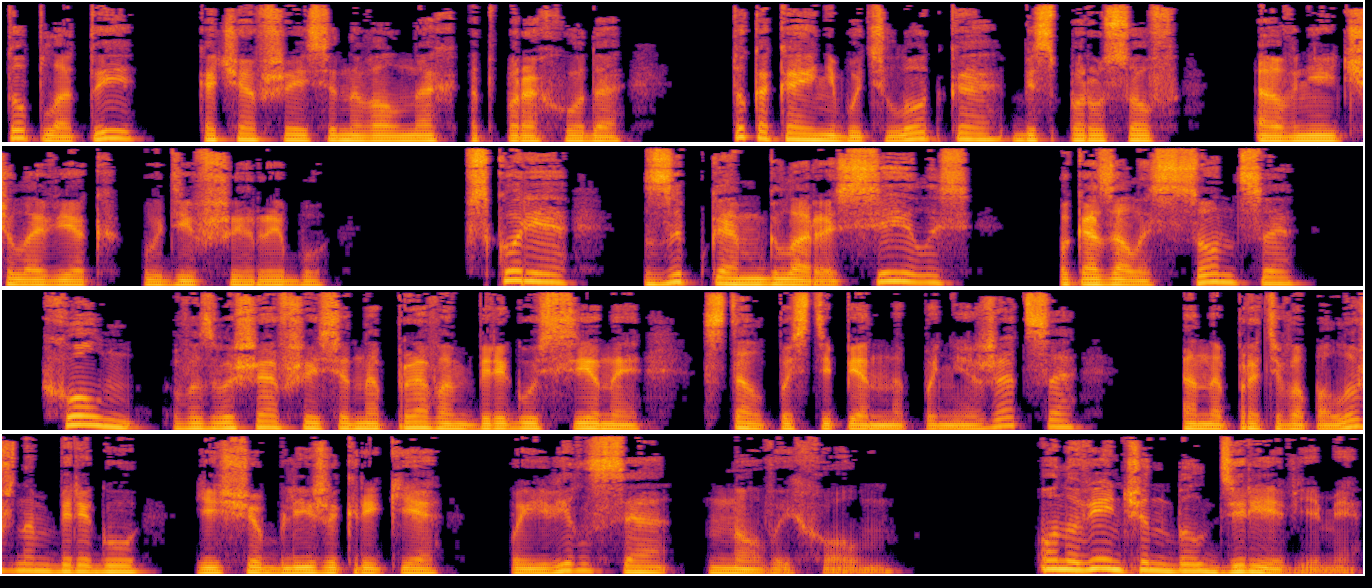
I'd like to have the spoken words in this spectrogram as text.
то плоты, качавшаяся на волнах от парохода, то какая-нибудь лодка без парусов, а в ней человек, удивший рыбу. Вскоре зыбкая мгла рассеялась, показалось солнце, холм, возвышавшийся на правом берегу Сены, стал постепенно понижаться, а на противоположном берегу, еще ближе к реке, появился новый холм. Он увенчан был деревьями,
